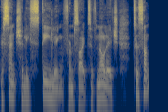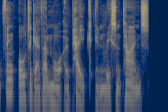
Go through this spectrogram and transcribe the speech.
essentially stealing from sites of knowledge, to something altogether more opaque in recent times.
